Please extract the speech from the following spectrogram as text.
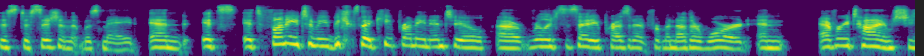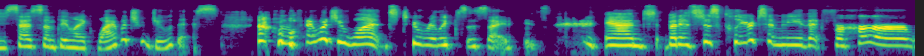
this decision that was made. And it's it's funny to me because i keep running into a relief society president from another ward and every time she says something like why would you do this? Why would you want two relief societies? And but it's just clear to me that for her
